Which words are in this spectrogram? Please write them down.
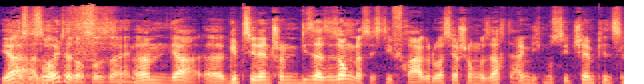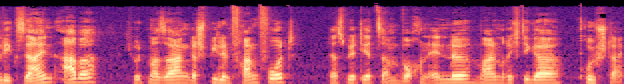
Ja, also, also sollte doch so sein. Ähm, ja, äh, gibt's sie denn schon in dieser Saison? Das ist die Frage. Du hast ja schon gesagt, eigentlich muss die Champions League sein, aber ich würde mal sagen, das Spiel in Frankfurt, das wird jetzt am Wochenende mal ein richtiger Prüfstein.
